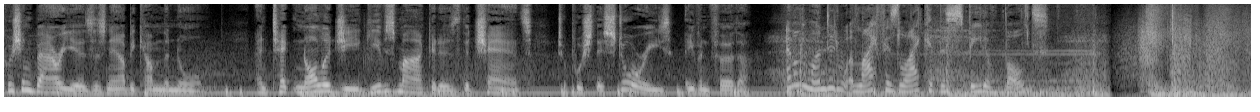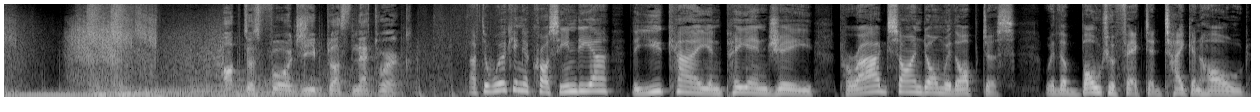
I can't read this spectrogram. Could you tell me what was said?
Pushing barriers has now become the norm, and technology gives marketers the chance to push their stories even further. Ever wondered what life is like at the speed of Bolt? Optus 4G Plus network. After working across India, the UK, and PNG, Parag signed on with Optus, where the Bolt effect had taken hold.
